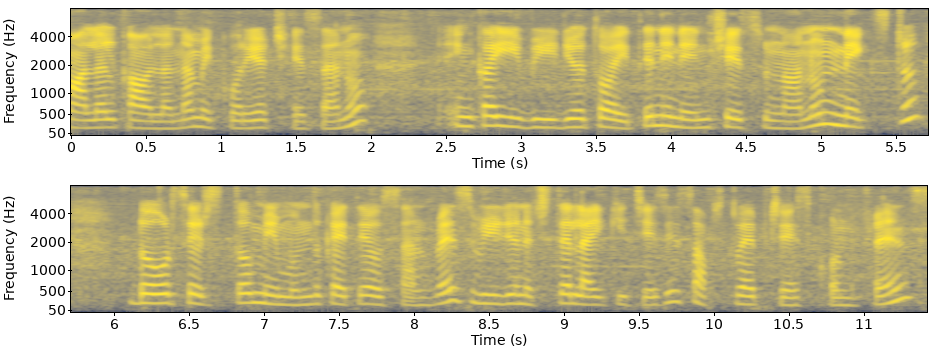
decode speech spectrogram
మాలలు కావాలన్నా మీకు కొరియర్ చేశాను. ఇంకా ఈ వీడియోతో అయితే నేను ఏం చేస్తున్నాను. నెక్స్ట్ డోర్ సెట్స్తో మీ ముందుకైతే వస్తాను ఫ్రెండ్స్. వీడియో నచ్చితే లైక్ ఇచ్చేసి సబ్స్క్రైబ్ చేసుకోండి ఫ్రెండ్స్.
